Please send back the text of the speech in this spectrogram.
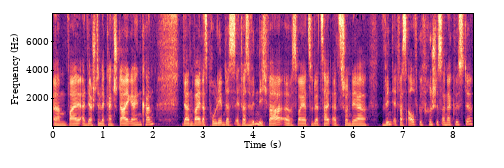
ähm, weil an der Stelle kein Steiger hin kann. Dann war ja das Problem, dass es etwas windig war. Äh, es war ja zu der Zeit, als schon der Wind etwas aufgefrischt ist an der Küste,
